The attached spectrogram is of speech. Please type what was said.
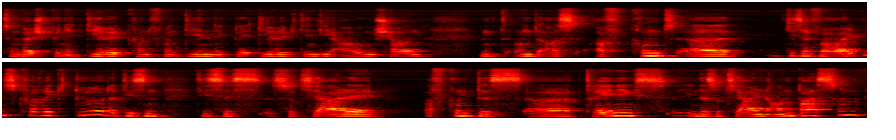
Zum Beispiel nicht direkt konfrontieren, nicht gleich direkt in die Augen schauen und, und aus, aufgrund äh, dieser Verhaltenskorrektur oder diesen, dieses soziale, aufgrund des äh, Trainings in der sozialen Anpassung,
